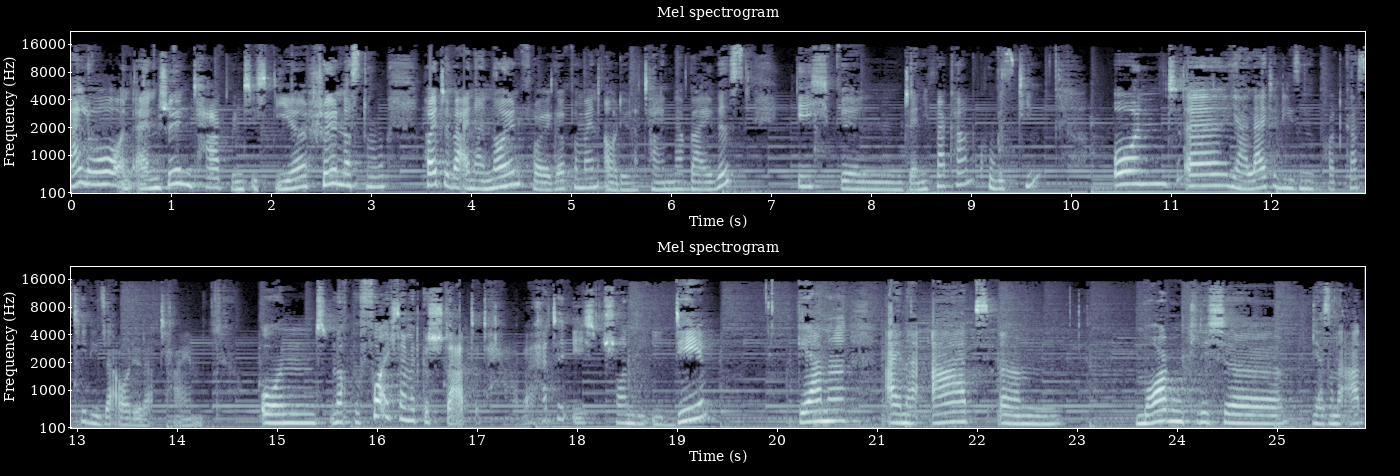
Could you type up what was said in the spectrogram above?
Hallo und einen schönen Tag wünsche ich dir. Schön, dass du heute bei einer neuen Folge von meinen Audiodateien dabei bist. Ich bin Jennifer Kahn, Kubis Team und äh, ja, leite diesen Podcast hier, diese Audiodateien. Und noch bevor ich damit gestartet habe, hatte ich schon die Idee, gerne eine Art ähm, morgendliche, ja, so eine Art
